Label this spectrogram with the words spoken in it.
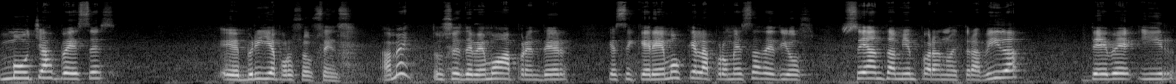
muchas veces eh, brilla por su ausencia. Amén. Entonces debemos aprender que si queremos que las promesas de Dios sean también para nuestra vida, debe ir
